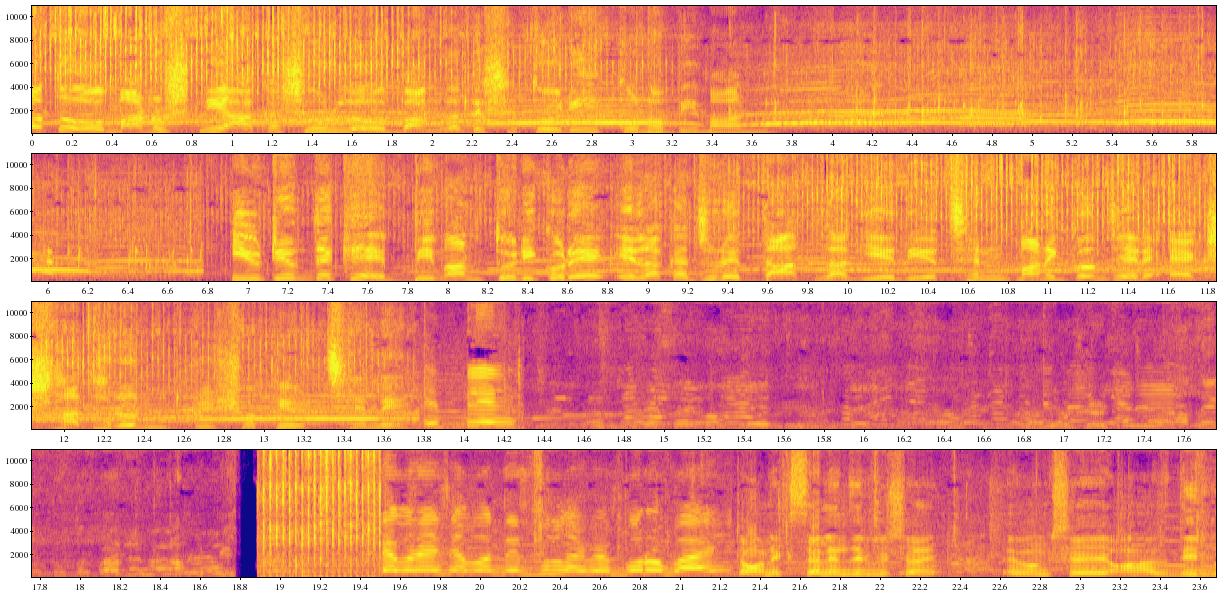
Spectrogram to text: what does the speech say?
মতো মানুষ নিয়ে আকাশে উড়ল বাংলাদেশে তৈরি কোনো বিমান। ইউটিউব দেখে বিমান তৈরি করে এলাকা জুড়ে দাগ লাগিয়ে দিয়েছেন মানিকগঞ্জের এক সাধারণ কৃষকের ছেলে। এই প্লেন আমাদের বড় ভাই। এটা অনেক চ্যালেঞ্জের বিষয় এবং সে দীর্ঘ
